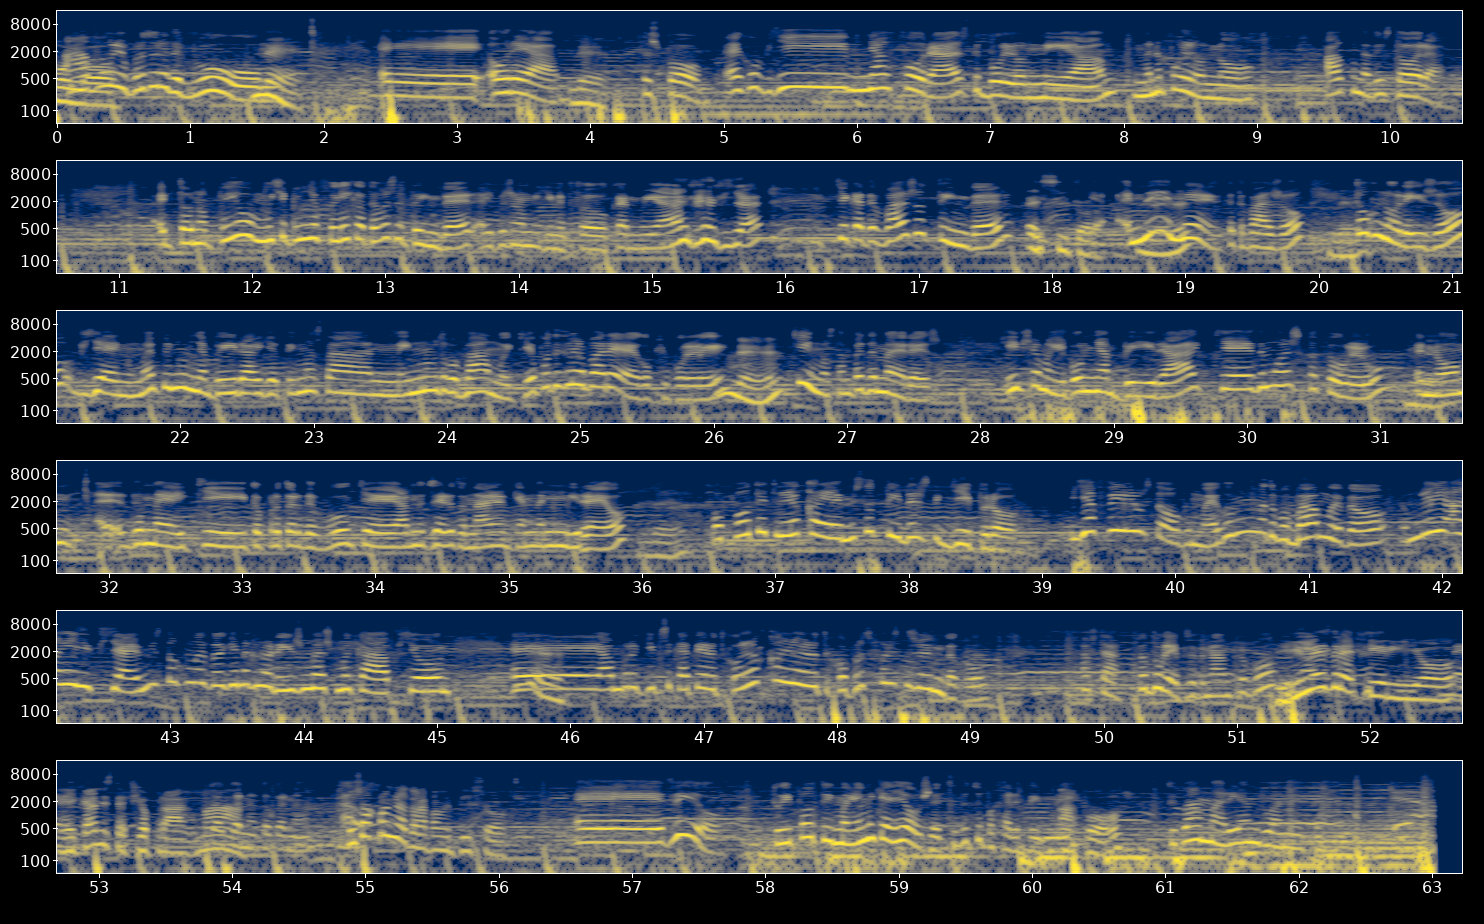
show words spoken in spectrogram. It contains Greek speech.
από Α, Βόλιο, πρώτο ραντεβού. Ναι, Ε, ωραία. ναι. Θα σου πω, έχω βγει μια φορά στην Πολωνία με ένα Πολωνό. Άκου να δεις τώρα. Ε, τον οποίο μου είχε πει μια φίλη, κατέβασε Tinder. Ελπίζω να μην γίνει αυτό καμία τέτοια. Και κατεβάζω Tinder. Εσύ τώρα. Ε, ναι, ναι, κατεβάζω. Ναι. Το γνωρίζω, βγαίνουμε, πίνουμε μια μπύρα γιατί ήμασταν, ήμουν με τον μπαμπά μου εκεί, οπότε ήθελα παρέα εγώ πιο πολύ. Ναι. Και ήμασταν πέντε μέρες. Ήπιαμε λοιπόν μια μπύρα και δεν μου άρεσε καθόλου. Ναι. Ενώ ε, δεν με ελκύει το πρώτο ραντεβού και αν δεν ξέρει τον άλλον και αν δεν είναι μοιραίο. ναι. Οπότε του λέω καλέ, εμείς στο Tinder στην Κύπρο. Για φίλους το έχουμε. Εγώ ήμουν με τον μπαμπά μου εδώ. Μου λέει αλήθεια, εμείς το έχουμε εδώ για να γνωρίζουμε ας πούμε, κάποιον. Ε, Ναι. αν προκύψει κάτι ερωτικό. Λέω καλό ερωτικό. Πρώτη φορά στη ζωή μου το ακούω. Αυτά. Το δούλεψα τον άνθρωπο. Τι λες ρε Θηρίο, Ναι. έκανες τέτοιο πράγμα. Το έκανα, το έκανα. Πόσα Α, χρόνια τώρα πάμε πίσω; Ε, δύο. Του είπα ότι με λένε κι αλλιώς, έτσι. Δεν του είπα χαρακτήρι. Α, πώς; Του είπα Μαρία Αντουανέτα.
